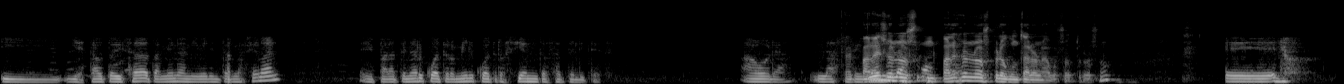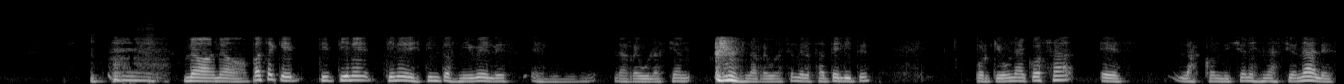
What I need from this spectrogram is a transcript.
y, y está autorizada también a nivel internacional eh, para tener 4.400 satélites. Ahora, la para, eso nos, para eso nos preguntaron a vosotros, ¿no? Eh, no. No, no. Pasa que tiene, tiene distintos niveles el, la regulación, la regulación de los satélites, porque una cosa es las condiciones nacionales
